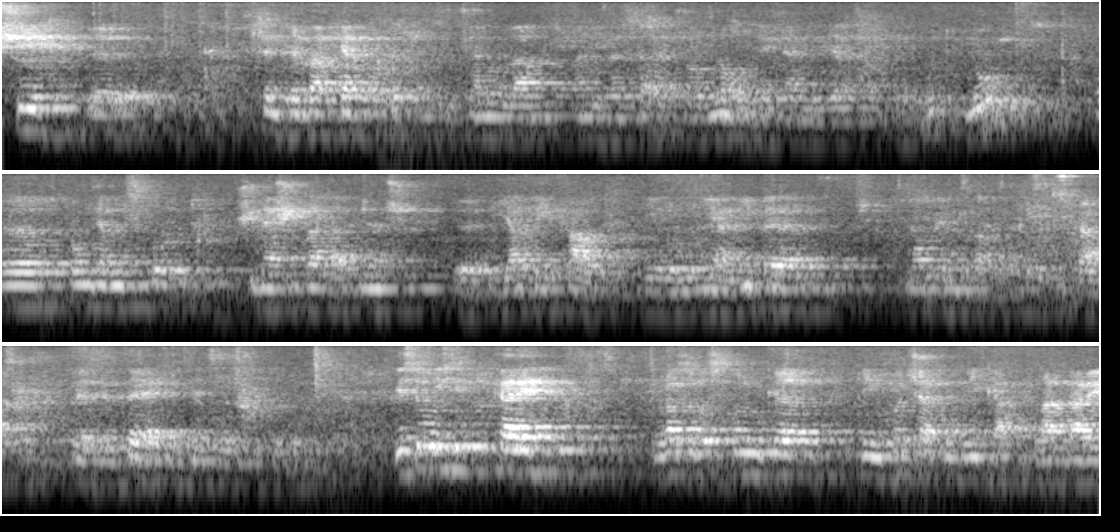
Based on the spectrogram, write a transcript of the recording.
și uh, se întreba chiar profesorul Lucianu la aniversarea celor 90 de ani de viață am trecut, nu? Uh, unde am dispărut și ne-a și dat atunci uh, Iatei Cal din România Liberă, momentul la prezentării activității Institutului. Este un institut care, vreau să vă spun că, din tot ce a publicat, la care,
